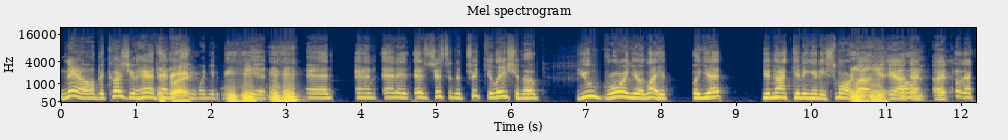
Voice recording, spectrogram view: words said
now because you had that Right. issue when you were a Mhm, kid mhm. and and and it, it's just an articulation of you growing your life, but yet you're not getting any smarter. Well, Mhm. yeah, Well, and uh, so that's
